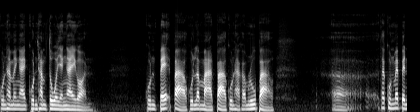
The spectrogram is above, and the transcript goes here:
คุณทำยังไง คุณทำตัวยังไงก่อน คุณเป๊ะเปล่า คุณละหมาดเปล่า คุณหาความรู้เปล่าถ้าคุณไม่เป็น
